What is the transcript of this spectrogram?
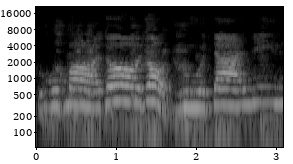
กูมาโดโดดูใจดี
